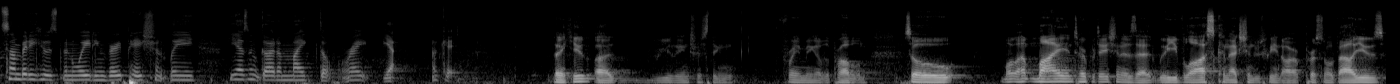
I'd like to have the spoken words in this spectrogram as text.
somebody who's been waiting very patiently, he hasn't got a mic though, right? Yeah, okay. Thank you. Uh, really interesting framing of the problem. So my, interpretation is that we've lost connection between our personal values,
